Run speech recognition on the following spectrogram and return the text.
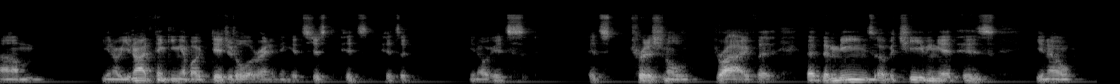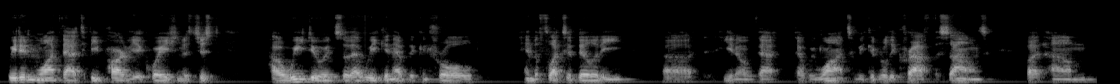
um, you know, you're not thinking about digital or anything. It's just, it's, it's a, you know, it's, it's traditional drive that, that the means of achieving it is, you know, we didn't want that to be part of the equation. It's just how we do it so that we can have the control and the flexibility, uh, you know, that, that we want. So we could really craft the sounds, but, um,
